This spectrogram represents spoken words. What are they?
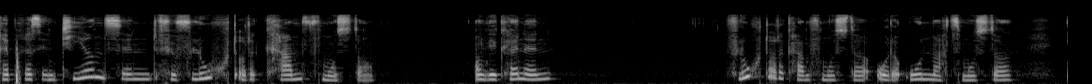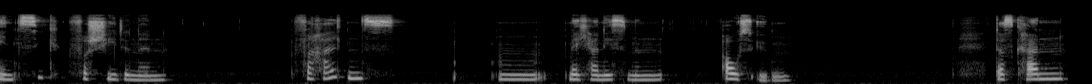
repräsentierend sind für Flucht- oder Kampfmuster. Und wir können Flucht- oder Kampfmuster oder Ohnmachtsmuster in zig verschiedenen Verhaltensmechanismen ausüben. Das kann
